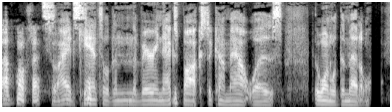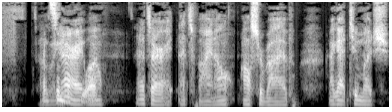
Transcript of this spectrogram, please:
Oh, that's So I had canceled, and then the very next box to come out was the one with the medal. So I was That's like, all right, luck. well, that's all right. That's fine. I'll I'll survive. I got too much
